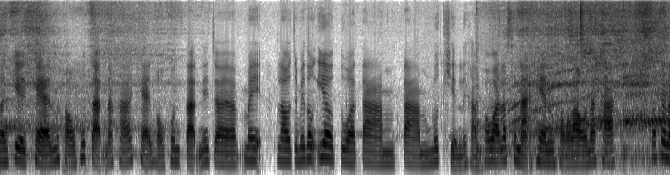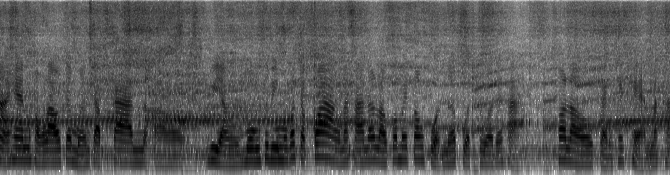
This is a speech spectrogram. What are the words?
สังเกตแขนของผู้ตัดนะคะ แขนของคนตัดนี่จะไม่เราจะไม่ต้องเอี้ยวตัวตามตามรถเข็นเลยค่ะ เพราะว่าลักษณะแฮนด์ของเรานะคะ ลักษณะแฮนด์ของเราจะเหมือนกับการเอ่อเหวี่ยงวงสวิงมันก็จะกว้างนะคะ แล้วเราก็ไม่ต้องปวดเนื้อปวดตัวด้วยค่ะ เพราะเราแกว่งแค่แขนนะคะ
